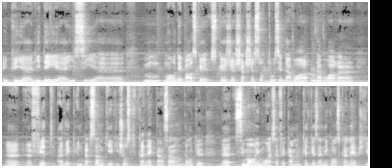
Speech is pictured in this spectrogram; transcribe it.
Et puis, euh, l'idée euh, ici, euh, moi, au départ, ce que, ce que je cherchais surtout, c'est d'avoir, d'avoir un, un, fit avec une personne qui a quelque chose qui connecte ensemble. Donc, Simon et moi, ça fait quand même quelques années qu'on se connaît, puis que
